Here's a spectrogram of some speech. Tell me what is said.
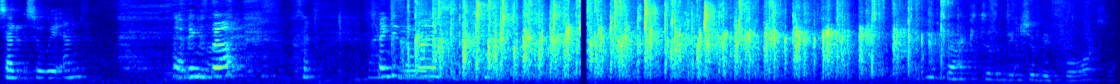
Shall, shall we end? I think so. Thank you so much. Back to the picture before. So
